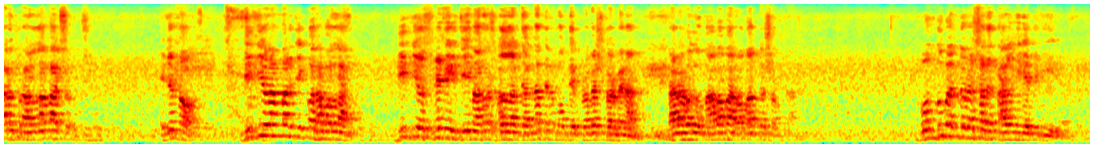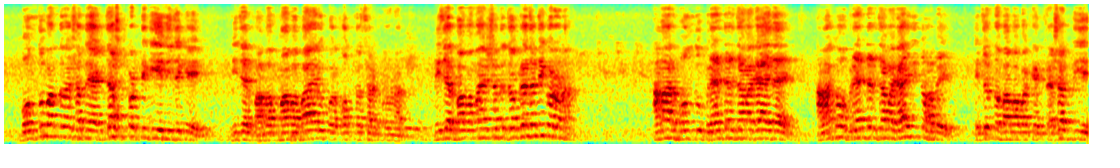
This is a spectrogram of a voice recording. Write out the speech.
তার উপর আল্লাহ পাক সন্তুষ্ট। এজন্য দ্বিতীয় নাম্বার যে কথা বললাম, দ্বিতীয় শ্রেণির যে মানুষ আল্লাহর জান্নাতের মধ্যে প্রবেশ করবে না, তারা হলো মা বাবার অবাধ্য সন্তান। বন্ধু বান্ধবের সাথে তাল মিলাতে গিয়ে বন্ধু বান্ধবের সাথে অ্যাডজাস্ট করতে গিয়ে নিজেকে নিজের বাবা, মা বাবার উপর অত্যাচার করো না, নিজের বাবা মায়ের সাথে ঝগড়াঝাটি করো না। আমার বন্ধু ব্র্যান্ডের জামা গায়ে দেয় আমাকেও ব্র্যান্ডের জামা গায়ে দিতে হবে। এজন্য বাবা মাকে প্রেশার দিয়ে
